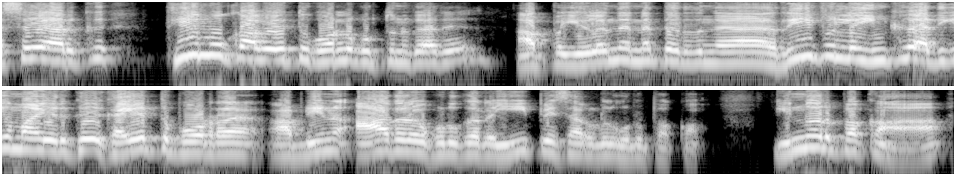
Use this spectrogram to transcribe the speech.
எஸ்ஐஆருக்கு திமுக எடுத்து குரல் கொடுத்துருக்காரு அப்ப இதுல இருந்து என்ன தெரியுதுங்க? ரீஃபில்ல இங்கு அதிகமா இருக்கு கையெழுத்து போடுறேன் அப்படின்னு ஆதரவு கொடுக்குற இபிஎஸ் அவர்கள் ஒரு பக்கம். இன்னொரு பக்கம்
